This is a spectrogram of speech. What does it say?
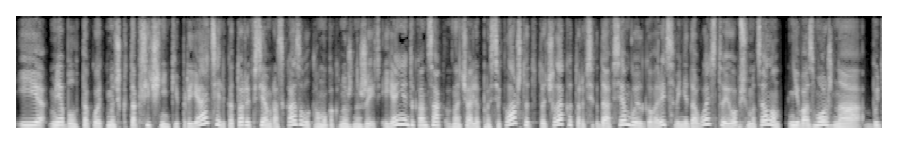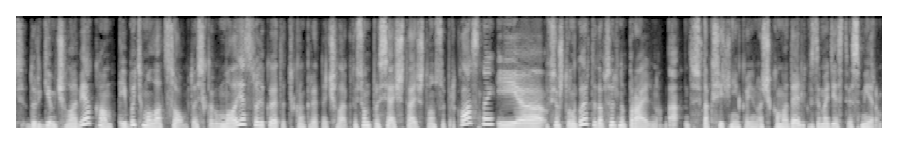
И меня был такой немножко токсичненький приятель, который всем рассказывал, кому как нужно жить. И я не до конца вначале просекла, что это тот человек, который всегда всем будет говорить свои недовольства, и в общем и целом невозможно быть другим человеком и быть молодцом. То есть как бы молодец только этот конкретный человек. То есть он про себя считает, что он супер классный, и э, все, что он говорит, это абсолютно правильно. Да? То есть токсичненькая немножечко модель взаимодействия с миром.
